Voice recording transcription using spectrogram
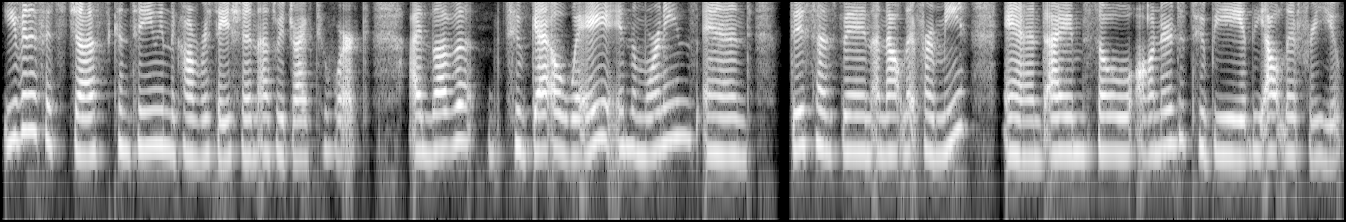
even if it's just continuing the conversation as we drive to work. I love to get away in the mornings and this has been an outlet for me, and I am so honored to be the outlet for you.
